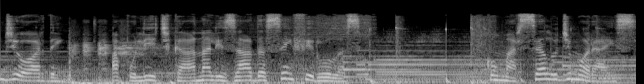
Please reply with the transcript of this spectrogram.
de ordem. A política analisada sem firulas. Com Marcelo de Moraes.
